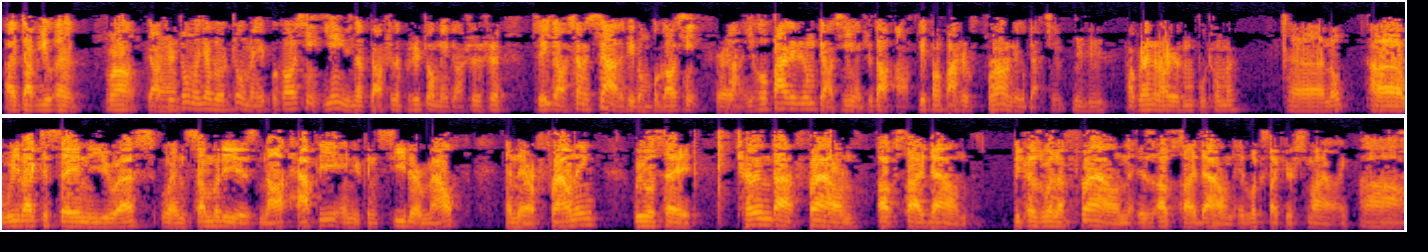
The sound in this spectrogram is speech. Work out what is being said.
呃 w n。frown 表示中文叫做皱眉不高兴，英语呢表示的不是皱眉，表示的是嘴角向下的这种不高兴。啊，以后发的这种表情也知道啊，对方发是 frown 这个表情。Mm-hmm. 好，Brandon 老师有什么补充吗？Uh, nope. Uh, we like to say in the U.S. when somebody is not happy and you can see their mouth and they are frowning, we will say, turn that frown upside down. Because when a frown is upside down, it looks like you're smiling. 啊，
